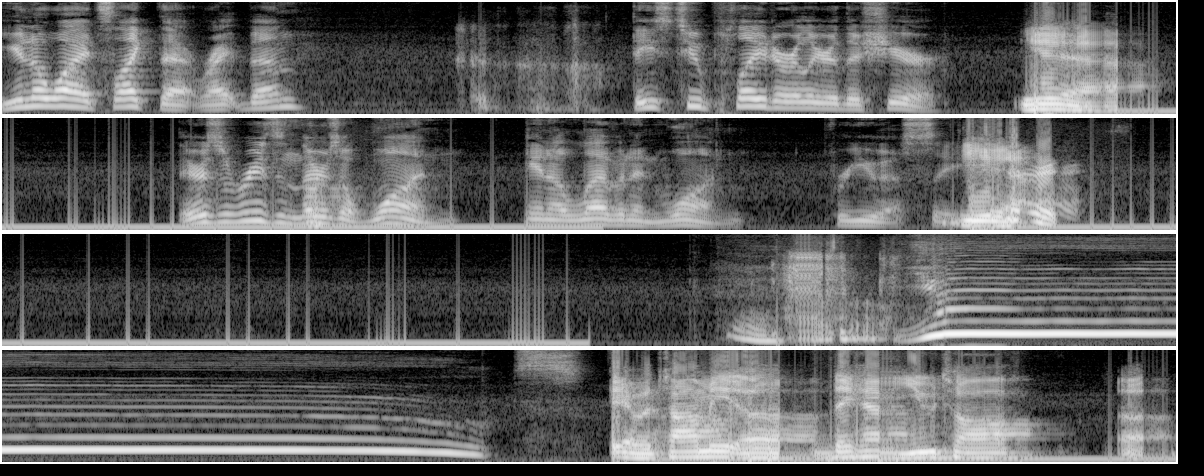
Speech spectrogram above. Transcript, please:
You know why it's like that, right, Ben? These two played earlier this year. Yeah, There's a reason there's a 1 in 11 and 1 for USC. yeah. Utes! Yeah, but Tommy, uh, they have Utah uh,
